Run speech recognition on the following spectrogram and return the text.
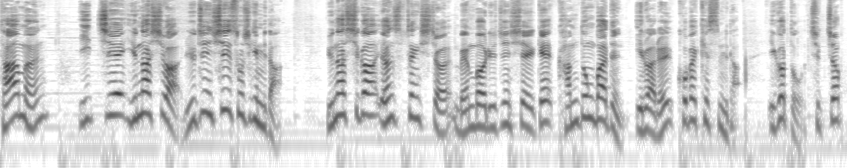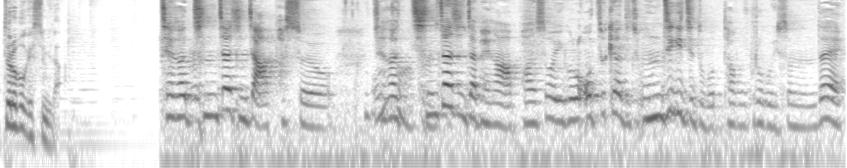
다음은 이치의 유나 씨와 류진 씨 소식입니다. 유나 씨가 연습생 시절 멤버 류진 씨에게 감동받은 일화를 고백했습니다. 이것도 직접 들어보겠습니다. 제가 진짜 진짜 아팠어요. 제가 진짜 진짜 배가 아파서 이걸 어떻게 해야 될지 움직이지도 못하고 그러고 있었는데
